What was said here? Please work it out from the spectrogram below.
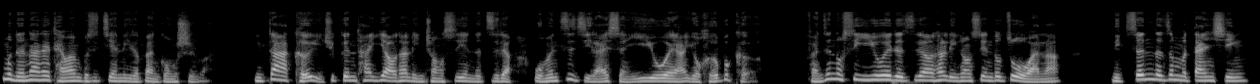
莫德纳在台湾不是建立了办公室吗？你大可以去跟他要他临床试验的资料，我们自己来审 EUA 啊，有何不可？反正都是 EUA 的资料，他临床试验都做完了。你真的这么担心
